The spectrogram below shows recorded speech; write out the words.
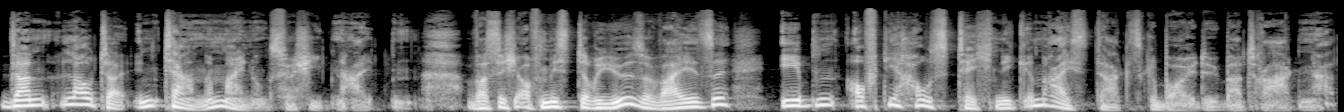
dann lauter interne Meinungsverschiedenheiten, was sich auf mysteriöse Weise eben auf die Haustechnik im Reichstagsgebäude übertragen hat.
